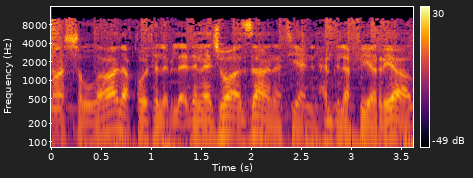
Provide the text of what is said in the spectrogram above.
ما شاء الله لا قوة إلا بالله. اذا الأجواء زانت يعني الحمد لله في الرياض.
